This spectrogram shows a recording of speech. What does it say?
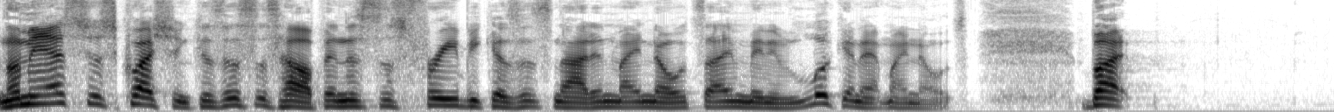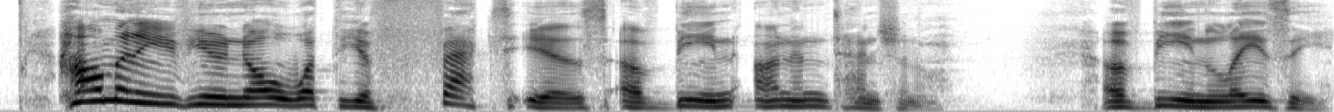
let me ask this question because this is help, and this is free because it's not in my notes. I haven't been even looking at my notes. But how many of you know what the effect is of being unintentional, of being lazy,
